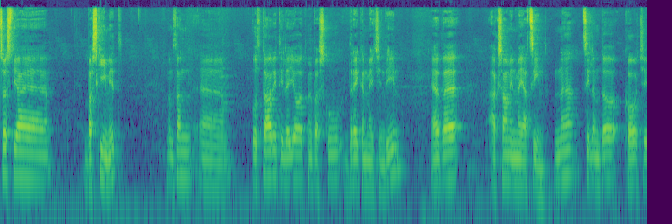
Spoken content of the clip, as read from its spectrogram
çështja e bashkimit, domethanë ë udhëtarit i lejohet me bashku drekën me iqindinë edhe akshamin me jacinë në cilëndo kohë që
